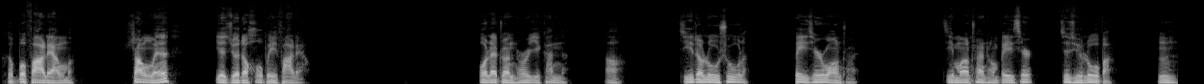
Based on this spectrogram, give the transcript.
可不发凉吗？尚文也觉得后背发凉。后来转头一看呢，啊，急着录书了，背心忘穿，急忙穿上背心继续录吧。嗯，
